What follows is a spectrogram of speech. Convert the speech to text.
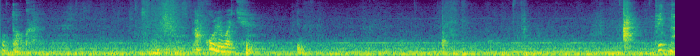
отак наколювати. Видно?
